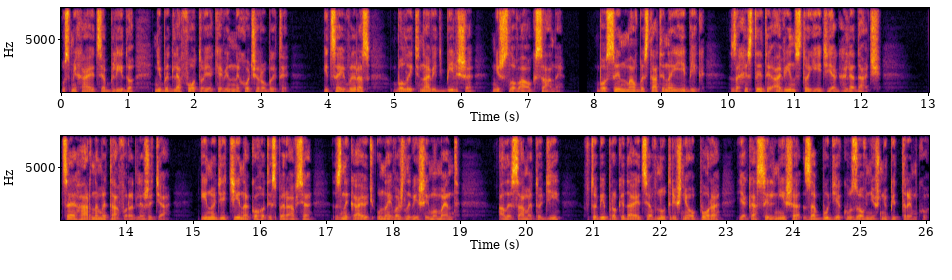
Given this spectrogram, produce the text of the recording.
усміхається блідо, ніби для фото, яке він не хоче робити. І цей вираз болить навіть більше, ніж слова Оксани. Бо син мав би стати на її бік, захистити, а він стоїть як глядач. Це гарна метафора для життя. Іноді ті, на кого ти спирався, зникають у найважливіший момент. Але саме тоді в тобі прокидається внутрішня опора, яка сильніша за будь-яку зовнішню підтримку.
